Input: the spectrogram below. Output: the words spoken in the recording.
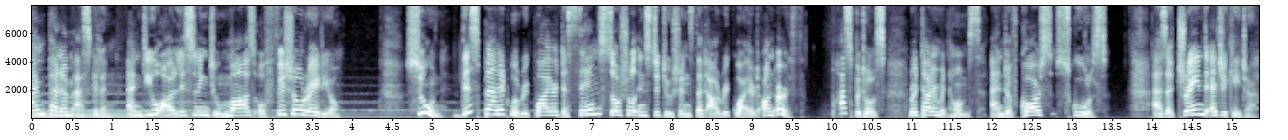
I'm Panem Eskelin, and you are listening to Mars Official Radio. Soon, this planet will require the same social institutions that are required on Earth hospitals, retirement homes, and of course, schools. As a trained educator,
